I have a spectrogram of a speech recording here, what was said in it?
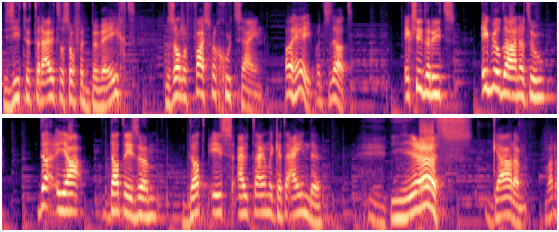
ziet het eruit alsof het beweegt. Dan zal het vast wel goed zijn. Oh, hé, hey, wat is dat? Ik zie er iets. Ik wil daar naartoe. Ja, dat is hem. Dat is uiteindelijk het einde. Yes! Got hem. Waar de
